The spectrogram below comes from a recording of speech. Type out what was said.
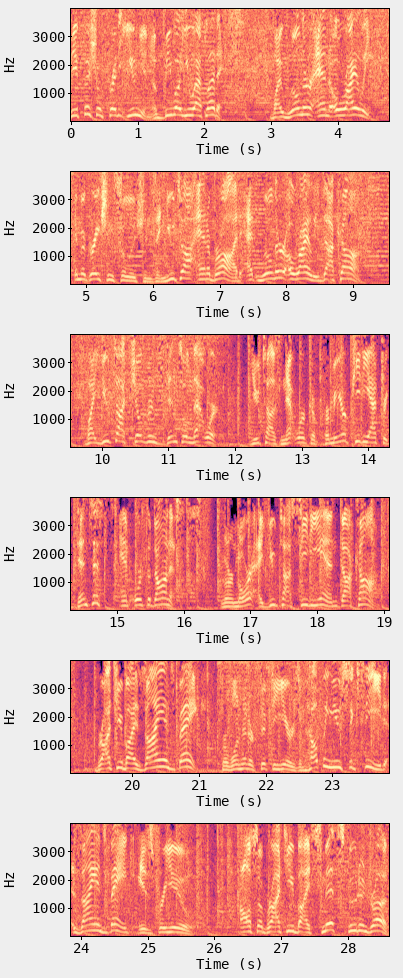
the official credit union of BYU Athletics. By Wilner and O'Reilly, immigration solutions in Utah and abroad at wilnero'reilly.com. By Utah Children's Dental Network Utah's network of premier pediatric dentists and orthodontists. Learn more at utahcdn.com. Brought to you by Zions Bank. For 150 years of helping you succeed, Zions Bank is for you. Also brought to you by Smith's Food and Drug,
